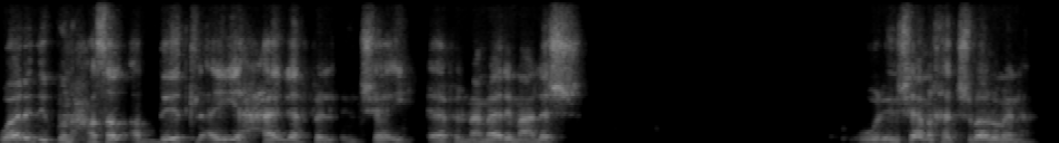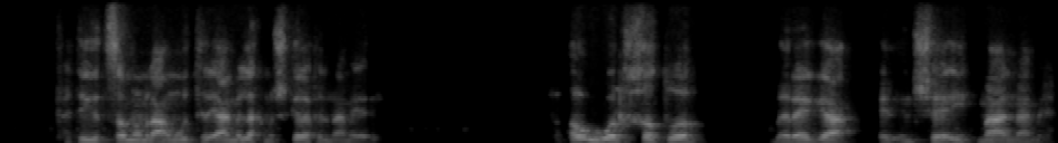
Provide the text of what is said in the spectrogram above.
وارد يكون حصل أبديت لأي حاجة في الإنشائي آه، في المعماري معلش. والإنشاء ما خدش باله منها. فتيجي تصمم العمود تلاقيه يعمل لك مشكلة في المعماري. أول خطوة براجع الإنشائي مع المعماري.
